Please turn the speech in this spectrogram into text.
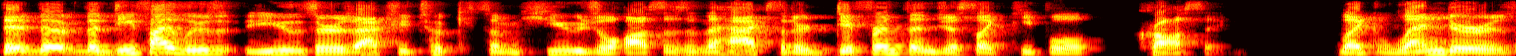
the, the, the defi users actually took some huge losses in the hacks that are different than just like people crossing like lenders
